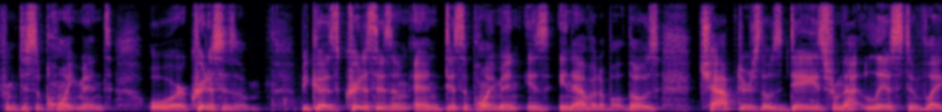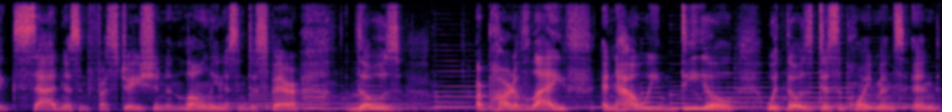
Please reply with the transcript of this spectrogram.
from disappointment or criticism because criticism and disappointment is inevitable. Those chapters, those days from that list of like sadness and frustration and loneliness and despair, those are part of life and how we deal with those disappointments and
